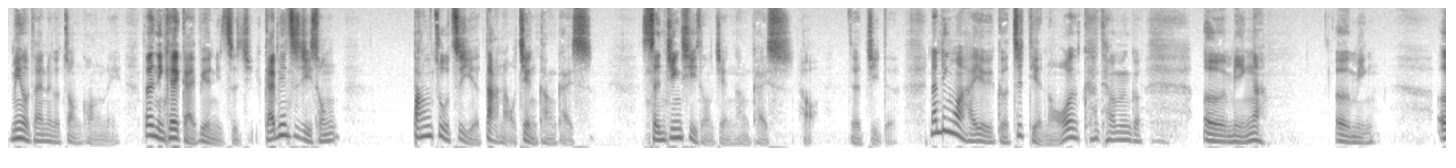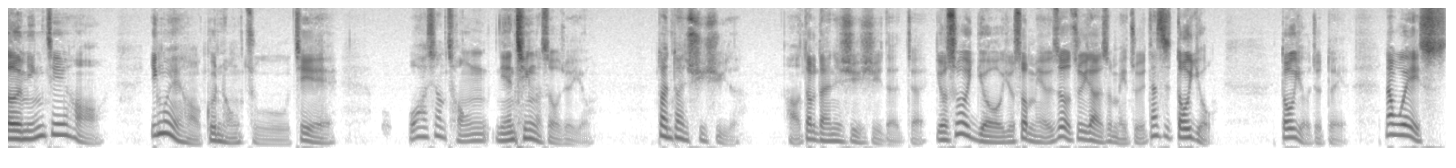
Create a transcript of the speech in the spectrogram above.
没有在那个状况内，但是你可以改变你自己，改变自己从帮助自己的大脑健康开始，神经系统健康开始。好，这记得。那另外还有一个这点哦，我看他们个耳鸣啊，耳鸣，耳鸣这吼，因为吼共同组这，我好像从年轻的时候就有，断断续续的。好，断断续续的，对，有时候有，有时候没有，有时候注意到，有时候没注意，但是都有，都有就对了。那我也是，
